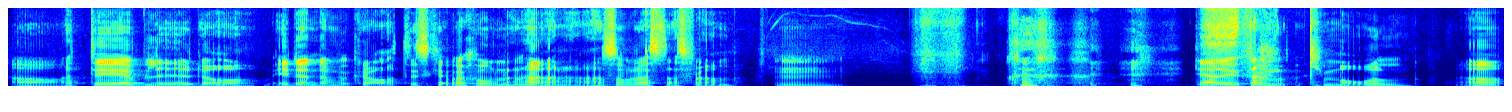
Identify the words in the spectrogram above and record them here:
Ja. Att det blir då i den demokratiska versionen här som röstas fram. För... Stackmoln. Ja,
